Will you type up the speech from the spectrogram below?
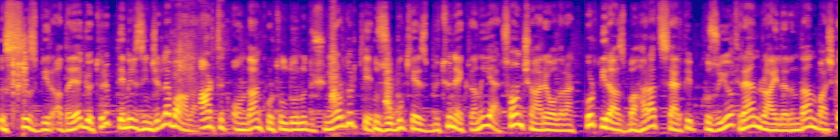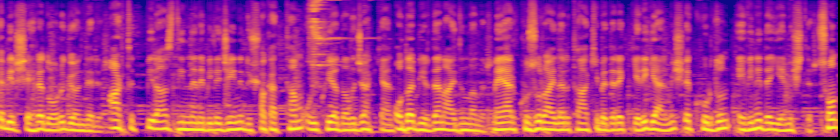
ıssız bir adaya götürüp demir zincirle bağlar. Artık ondan kurtulduğunu düşünüyordur ki kuzu bu kez bütün ekranı yer. Son çare olarak kurt biraz baharat serpip kuzuyu tren raylarından başka bir şehre doğru gönderir. Artık biraz dinlenebileceğini düş. Fakat tam uykuya dalacakken o da birden aydınlanır. Meğer kuzu rayları takip ederek geri gelmiş ve kurdun evini de yemiştir. Son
